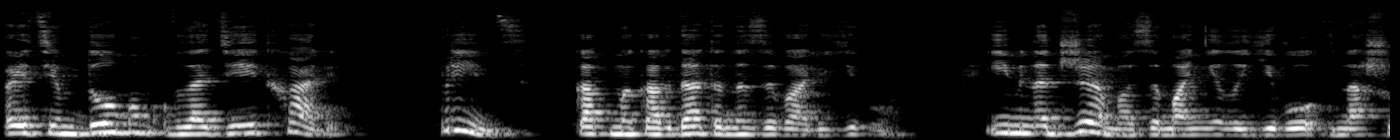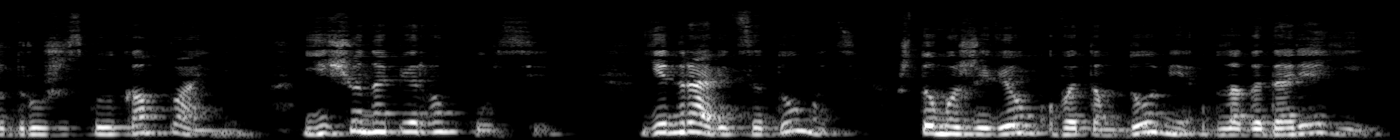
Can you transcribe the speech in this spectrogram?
Этим домом владеет Халид, принц, как мы когда-то называли его. Именно Джемма заманила его в нашу дружескую компанию еще на первом курсе. Ей нравится думать, что мы живем в этом доме благодаря ей,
